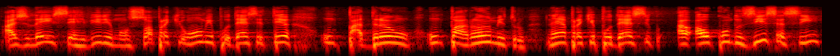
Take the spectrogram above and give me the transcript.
As leis serviram, irmão, só para que o homem pudesse ter um padrão, um parâmetro, né, para que pudesse, ao conduzir-se assim,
